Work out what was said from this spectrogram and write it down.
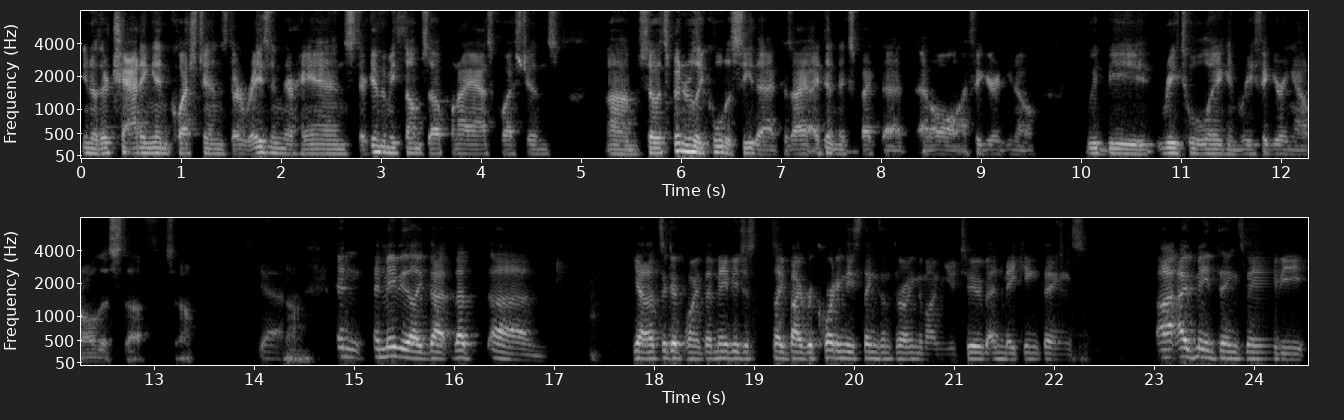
you know they're chatting in questions they're raising their hands they're giving me thumbs up when i ask questions um, so it's been really cool to see that because I, I, didn't expect that at all. I figured, you know, we'd be retooling and refiguring out all this stuff. So, yeah, um, and and maybe like that that um, yeah, that's a good point. That maybe just like by recording these things and throwing them on YouTube and making things, I, have made things maybe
